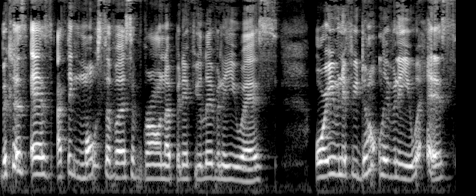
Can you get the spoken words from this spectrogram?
Because as i think most of us have grown up and if you live in the us or even if you don't live in the us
